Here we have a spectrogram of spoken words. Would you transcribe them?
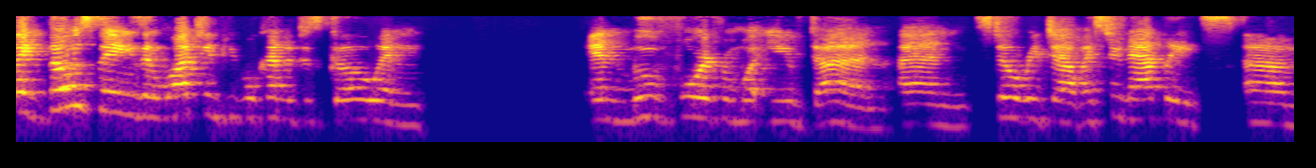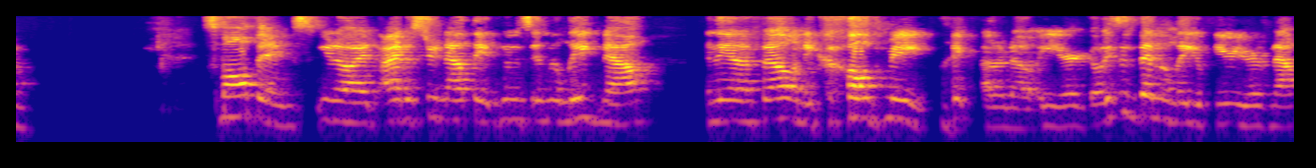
like those things and watching people kind of just go and and move forward from what you've done and still reach out. My student athletes, um, small things, you know, I, I had a student athlete who's in the league now in the NFL and he called me like, I don't know, a year ago. He's been in the league a few years now.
